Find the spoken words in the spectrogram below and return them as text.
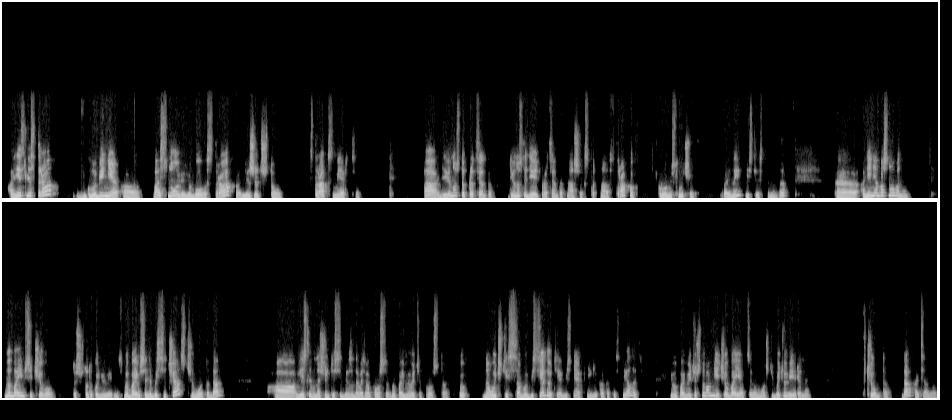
А если страх, в глубине, а, в основе любого страха лежит что? Страх смерти. А, 90%, 99% наших страхов, кроме случаев войны, естественно, да, э, они не обоснованы. Мы боимся чего? То есть что такое неуверенность? Мы боимся либо сейчас чего-то, да, а если вы начнете себе задавать вопросы, вы поймете просто, вы научитесь с собой беседовать, я объясняю в книге, как это сделать, и вы поймете, что вам нечего бояться, и вы можете быть уверены в чем-то, да, хотя бы.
